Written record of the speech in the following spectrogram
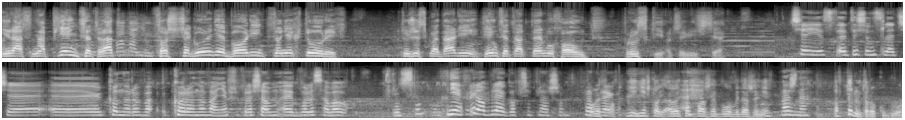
i raz na 500 lat, co szczególnie boli co niektórych, którzy składali 500 lat temu hołd pruski oczywiście. Dzisiaj jest e, tysiąclecie e, konorowa- koronowania, przepraszam, e, Bolesława Prusa? Nie, Chrobrego, przepraszam. Chrobrego. Bolesław... Nie, nie szkodzi, ale to ważne było wydarzenie. Ważne. A w którym to roku było?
